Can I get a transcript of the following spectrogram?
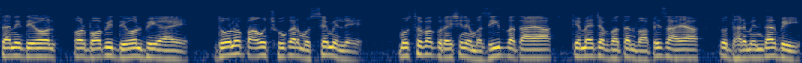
सनी देओल और बॉबी देओल भी आए। दोनों पाँव छूकर मुझसे मिले। मुस्तफ़ा कुरैशी ने मजीद बताया कि मैं जब वतन वापस आया तो धर्मिंदर भी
